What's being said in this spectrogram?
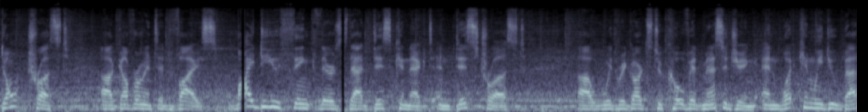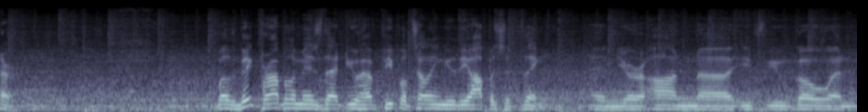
don't trust uh, government advice. Why do you think there's that disconnect and distrust uh, with regards to COVID messaging, and what can we do better? Well, the big problem is that you have people telling you the opposite thing, and you're on. Uh, if you go and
